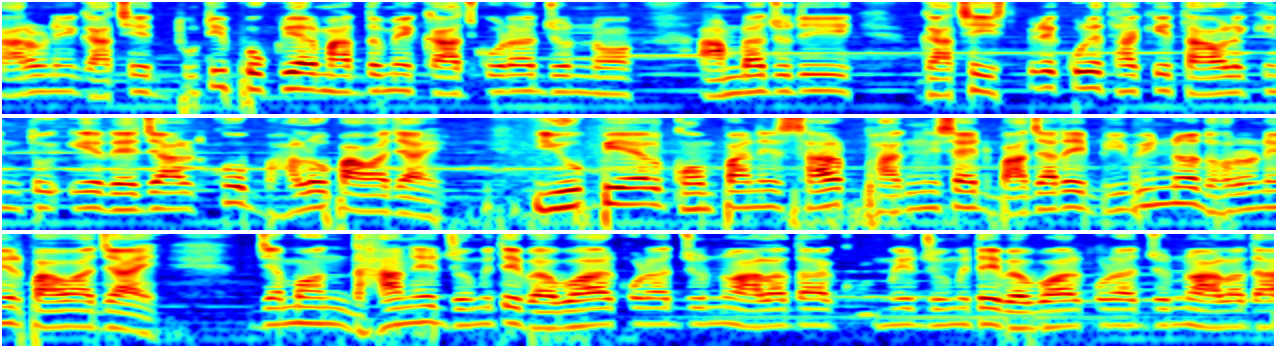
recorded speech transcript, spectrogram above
কারণে গাছের দুটি প্রক্রিয়ার মাধ্যমে কাজ করার জন্য আমরা যদি গাছে স্প্রে করে থাকি, তাহলে কিন্তু এর রেজাল্ট খুব ভালো পাওয়া যায়। ইউপিএল কোম্পানির সার্ফ ফাঙ্গিসাইড বাজারে বিভিন্ন ধরনের পাওয়া যায়। যেমন ধানের জমিতে ব্যবহার করার জন্য আলাদা, গমের জমিতে ব্যবহার করার জন্য আলাদা।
